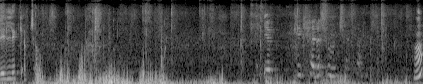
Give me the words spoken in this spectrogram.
delilik yapacağım. Bir, bir kere şunu çeker. Hı?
